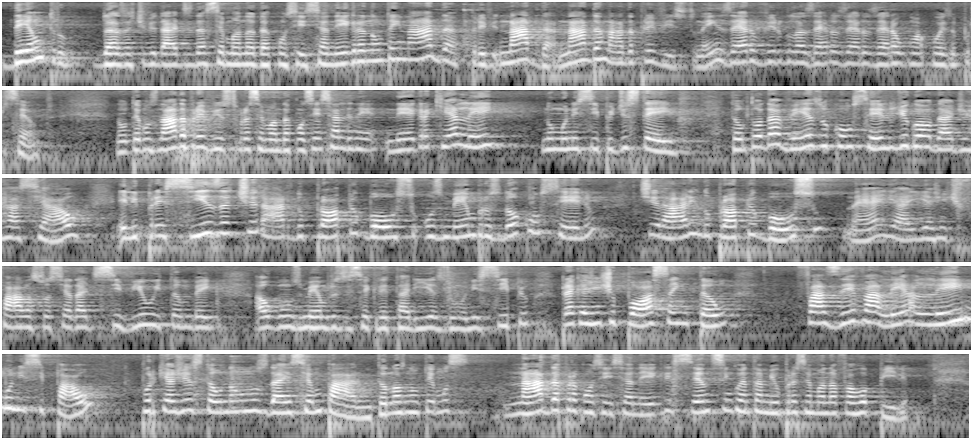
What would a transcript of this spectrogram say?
dentro das atividades da Semana da Consciência Negra não tem nada, nada, nada, nada previsto, nem 0,000 alguma coisa por cento. Não temos nada previsto para a Semana da Consciência Negra, que é lei no município de Esteio. Então, toda vez o Conselho de Igualdade Racial, ele precisa tirar do próprio bolso os membros do Conselho tirarem do próprio bolso, né? E aí a gente fala sociedade civil e também alguns membros de secretarias do município, para que a gente possa então fazer valer a lei municipal, porque a gestão não nos dá esse amparo. Então nós não temos nada para a consciência negra e 150 mil para a Semana Farroupilha.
